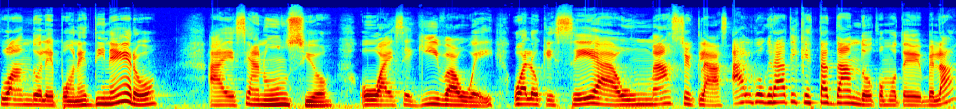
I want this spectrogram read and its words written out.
Cuando le pones dinero a ese anuncio o a ese giveaway o a lo que sea, un masterclass, algo gratis que estás dando, como te, ¿verdad?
